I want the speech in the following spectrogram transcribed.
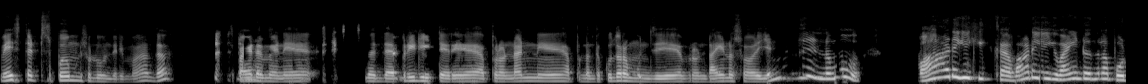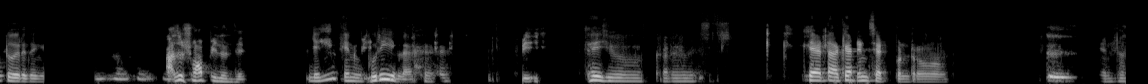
வேஸ்டட் ஸ்பெர்ம்னு சொல்லுவோம் தெரியுமா? இந்த ஸ்பைடர்மேனு இந்த- ப்ரீடிட்டரு அப்புறம் நன்னு அப்புறம் அந்த குதிரை முஞ்சு அப்புறம் டைனோசார் என்ன என்னமோ வாடகைக்கு வாடகைக்கு வாங்கிட்டு வந்துலாம் போட்டு வருதுங்க. அது ஷாப்பில இருந்து. என்ன எனக்கு புரியல. ஐயோ கடவுளே. கேட்டா கேட்டன் செட் பண்றோம். என்ன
